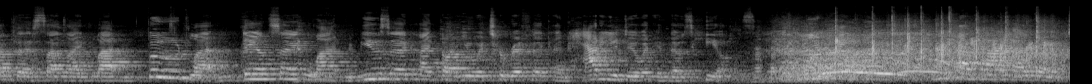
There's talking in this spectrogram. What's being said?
about this. I like Latin food, Latin dancing, Latin music. I thought you were terrific, and how do you do it in those heels? You have my vote.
